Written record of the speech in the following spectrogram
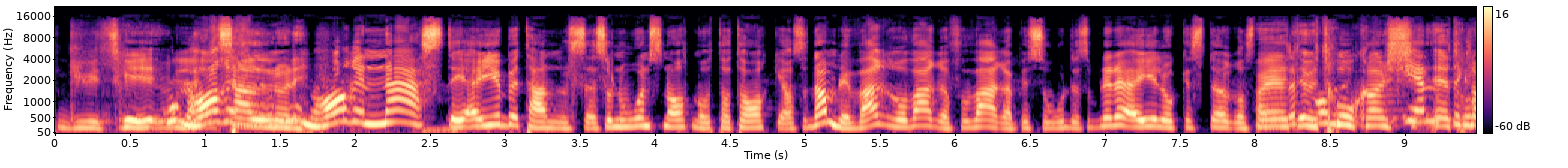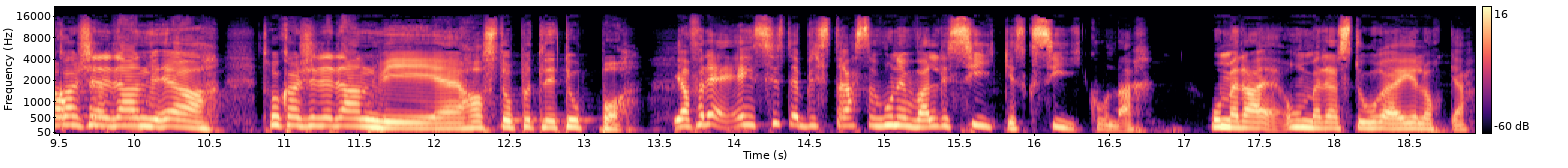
gud, skal Hun har, en, hun har en nasty øyebetennelse som noen snart må ta tak i. Altså, den blir verre og verre for hver episode. Så blir det øyelokket større og større. jeg, jeg, jeg, tror kanskje, jeg tror kanskje det den vi, ja, tror kanskje det er den vi eh, har stoppet litt opp på. Ja, for det, jeg synes jeg blir stresset. Hun er veldig psykisk syk, hun der. Hun med det, hun med det store øyelokket.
